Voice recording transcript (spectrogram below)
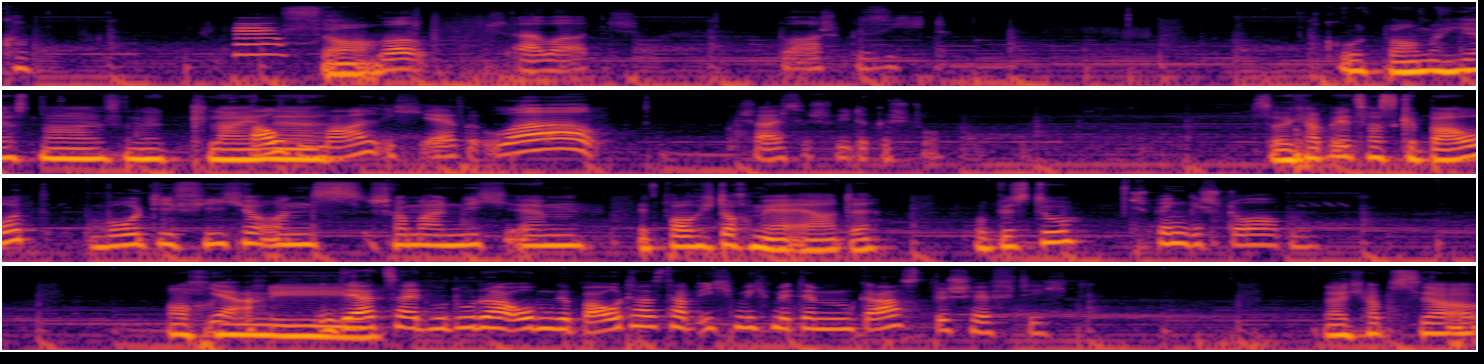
Komm. so, Wow, Watch. Du Arschgesicht. gut, bauen wir hier erstmal so eine kleine... Bau du mal, ich ärgere. Wow! Scheiße, ist wieder gestorben. So, ich habe jetzt was gebaut, wo die Viecher uns schon mal nicht... Ähm, jetzt brauche ich doch mehr Erde. Wo bist du? Ich bin gestorben. Ach Ja, nee. in der Zeit, wo du da oben gebaut hast, habe ich mich mit dem Gast beschäftigt. ja, ich habe es ja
